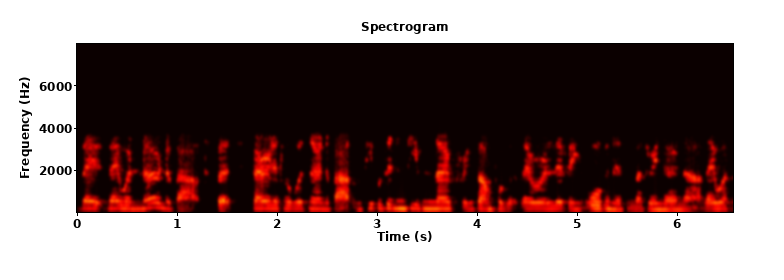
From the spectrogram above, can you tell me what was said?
they they were known about, but very little was known about them. People didn't even know, for example, that they were a living organism as we know now. They were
